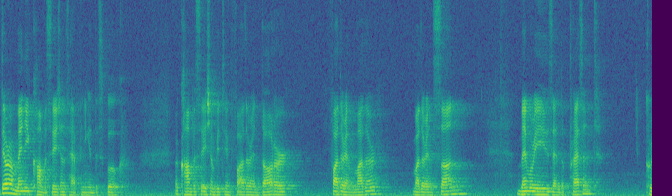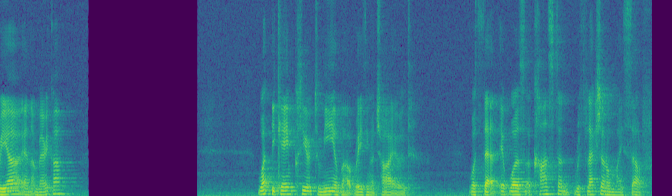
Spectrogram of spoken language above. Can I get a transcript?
there are many conversations happening in this book. A conversation between father and daughter, father and mother, mother and son, memories and the present, Korea and America, What became clear to me about raising a child was that it was a constant reflection on myself,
